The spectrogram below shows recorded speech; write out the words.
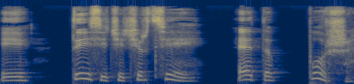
и тысячи чертей. Это Порше.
